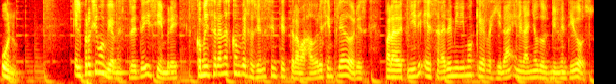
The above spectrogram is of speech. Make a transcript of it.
1. El próximo viernes 3 de diciembre comenzarán las conversaciones entre trabajadores y empleadores para definir el salario mínimo que regirá en el año 2022.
